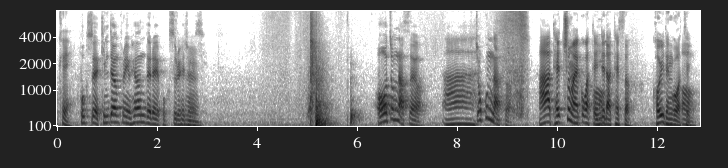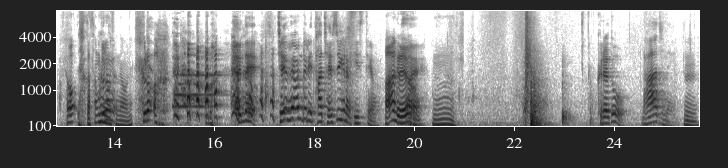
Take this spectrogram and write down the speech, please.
오케이. 복수해. 김대현 프레임 회원들의 복수를 해줘야지. 어, 좀 났어요. 아, 조금 났어. 아 대충 알 것 같아. 어. 이제 나 됐어. 거의 된 것 같아. 어. 어, 약간 상민이 그러면- 영상 나오네. 그럼 근데 제 회원들이 다제 스윙이랑 비슷해요. 아 그래요? 네. 음. 그래도 나아지네. 음.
